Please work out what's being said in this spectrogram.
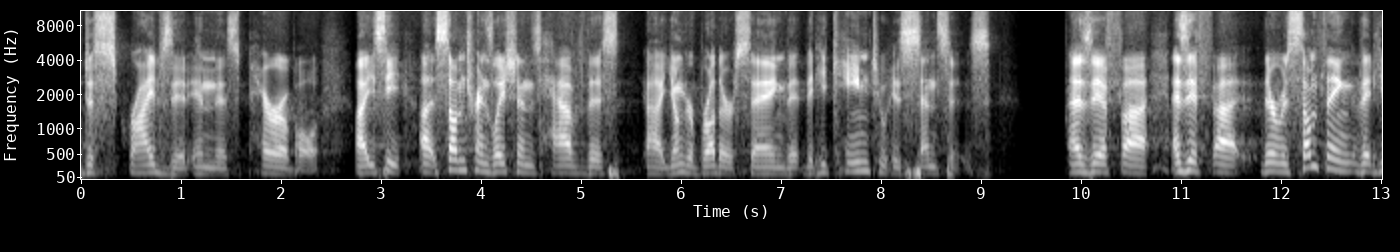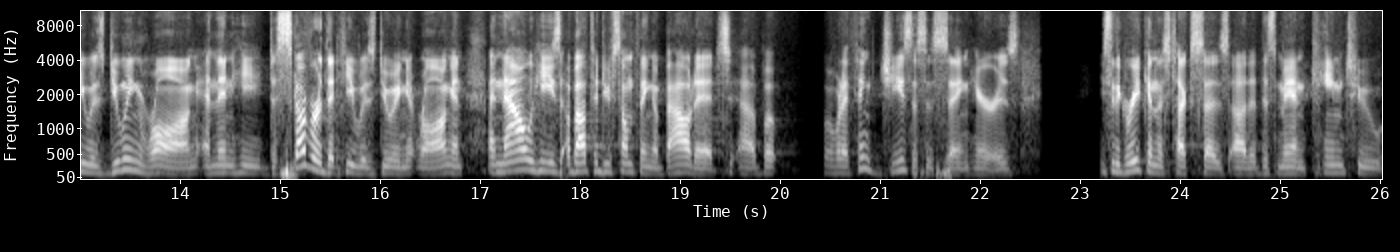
describes it in this parable. Uh, you see, uh, some translations have this uh, younger brother saying that, that he came to his senses as if, uh, as if uh, there was something that he was doing wrong, and then he discovered that he was doing it wrong, and, and now he's about to do something about it. Uh, but, but what I think Jesus is saying here is you see, the Greek in this text says uh, that this man came to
